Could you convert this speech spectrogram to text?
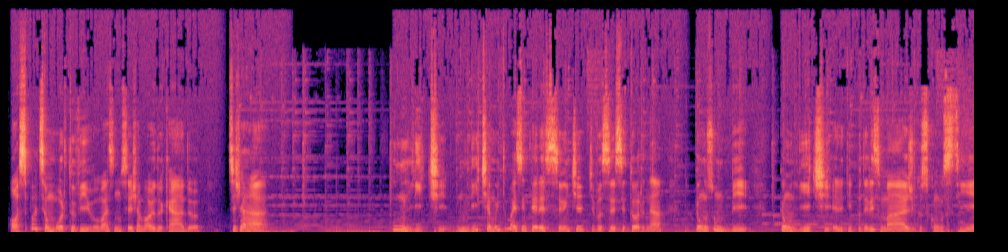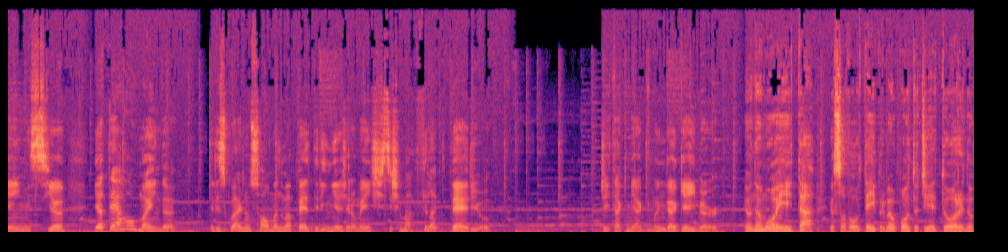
Ó, oh, você pode ser um morto-vivo, mas não seja mal educado. Seja um lich. Um lich é muito mais interessante de você se tornar do que um zumbi. Porque um lich, ele tem poderes mágicos, consciência e até alma ainda. Eles guardam sua alma numa pedrinha, geralmente, se chama filactério. Ajeitar aqui minha manga gamer. Eu não morri, tá? Eu só voltei pro meu ponto de retorno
